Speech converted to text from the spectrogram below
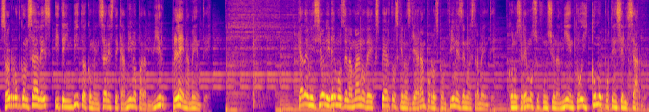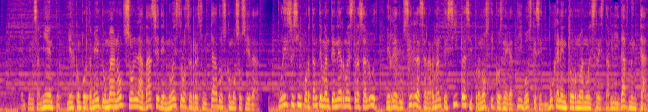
Soy Rod González y te invito a comenzar este camino para vivir plenamente. Cada emisión iremos de la mano de expertos que nos guiarán por los confines de nuestra mente. Conoceremos su funcionamiento y cómo potencializarlo. Pensamiento y el comportamiento humano son la base de nuestros resultados como sociedad. Por eso es importante mantener nuestra salud y reducir las alarmantes cifras y pronósticos negativos que se dibujan en torno a nuestra estabilidad mental.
